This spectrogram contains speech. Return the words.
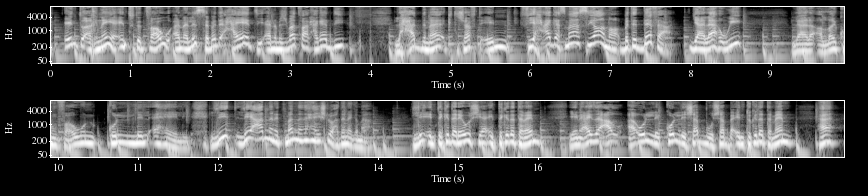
أنتوا أغنياء أنتوا تدفعوه أنا لسه بادئ حياتي. أنا مش بدفع الحاجات دي. لحد ما اكتشفت إن في حاجة اسمها صيانة بتدفع. يا لهوي! لا لا الله يكون في عون كل الأهالي. ليه ليه قعدنا نتمنى إن إحنا نعيش لوحدنا يا جماعة؟ ليه أنت كده روش يعني أنت كده تمام؟ يعني عايز أقول لكل شاب وشابة أنتوا كده تمام؟ ها؟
